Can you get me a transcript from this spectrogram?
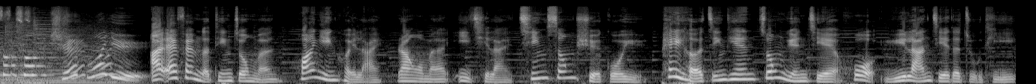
松松学国语。IFM 的听众们，欢迎回来，让我们一起来轻松学国语，配合今天中元节或盂兰节的主题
